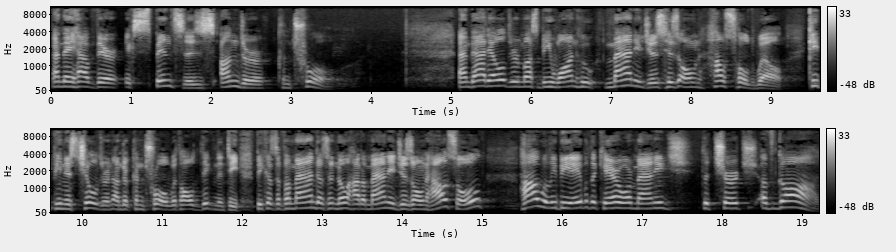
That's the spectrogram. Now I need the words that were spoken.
and they have their expenses under control. And that elder must be one who manages his own household well, keeping his children under control with all dignity. Because if a man doesn't know how to manage his own household, how will he be able to care or manage the church of God?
